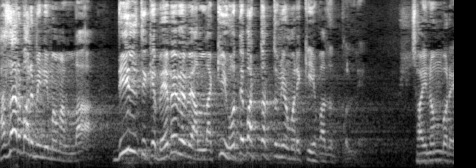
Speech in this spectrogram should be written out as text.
হাজার বার মিনিমাম আল্লাহ। দিল থেকে ভেবে ভেবে আল্লাহ, কি হতে পারত তুমি আমারে কি হেফাজত করলে? ছয় নম্বরে,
